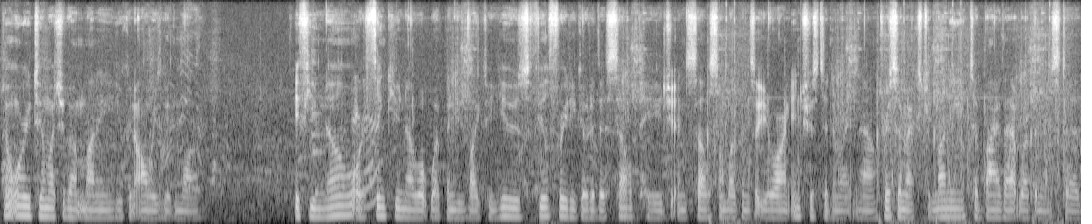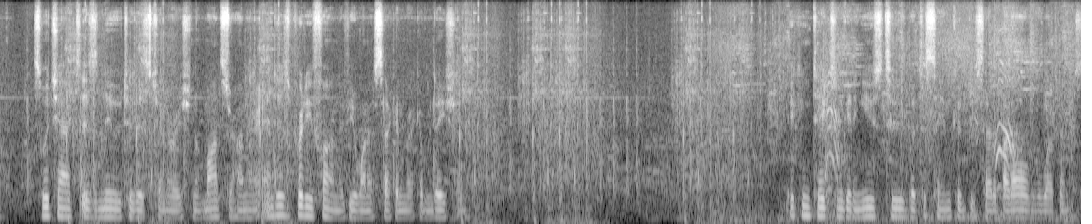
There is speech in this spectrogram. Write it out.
Don't worry too much about money, you can always get more. If you know or uh-huh. think you know what weapon you'd like to use, feel free to go to the sell page and sell some weapons that you aren't interested in right now for some extra money to buy that weapon instead. Switch Axe is new to this generation of Monster Hunter and is pretty fun if you want a second recommendation. It can take some getting used to, but the same could be said about all of the weapons.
